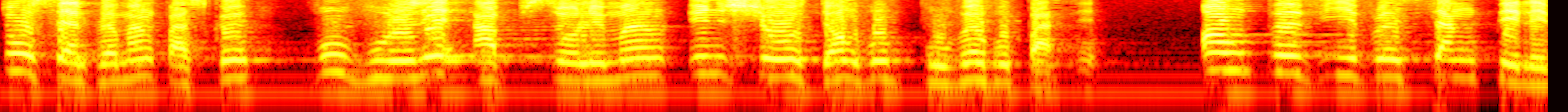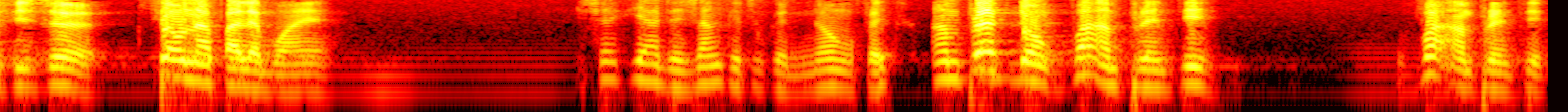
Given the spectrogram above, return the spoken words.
tout simplement parce que vous voulez absolument une chose dont vous pouvez vous passer. On peut vivre sans téléviseur si on n'a pas les moyens. Je sais qu'il y a des gens qui disent que non, en fait. Emprunte donc, va emprunter. Va emprunter.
